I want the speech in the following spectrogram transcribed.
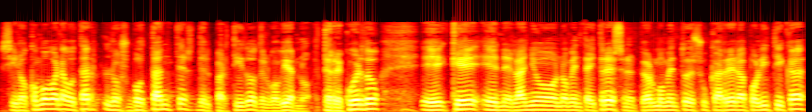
sino cómo van a votar los votantes del partido del gobierno. Te recuerdo eh, que en el año 93, en el peor momento de su carrera política,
